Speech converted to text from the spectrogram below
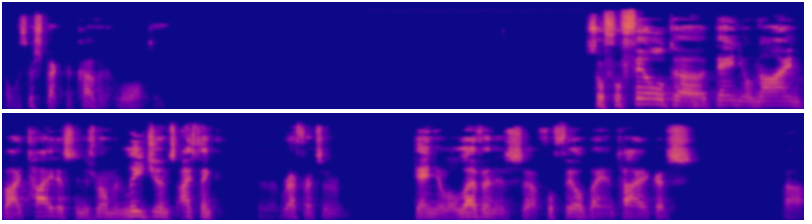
with respect to covenant loyalty. So fulfilled uh, Daniel 9 by Titus and his Roman legions. I think the reference in Daniel 11 is uh, fulfilled by Antiochus. Uh,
